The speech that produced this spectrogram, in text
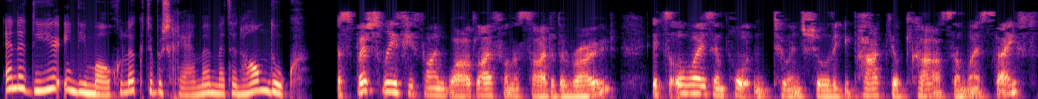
en het dier indien mogelijk te beschermen met een handdoek. Especially if you find wildlife on the side of the road, it's always important to ensure that you park your car somewhere safe,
